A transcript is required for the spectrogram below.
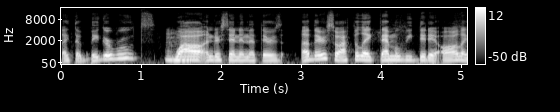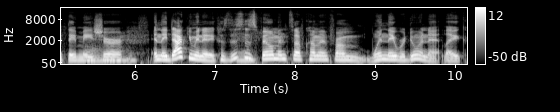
like the bigger roots mm-hmm. while understanding that there's others. So i feel like that movie did it all. Like they made oh, sure and they documented it because this is film and stuff coming from when they were doing that like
